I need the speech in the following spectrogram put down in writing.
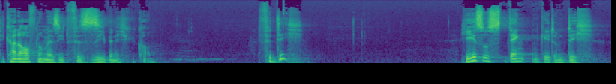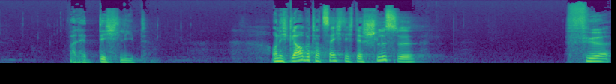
die keine Hoffnung mehr sieht, für sie bin ich gekommen. Für dich. Jesus Denken geht um dich, weil er dich liebt. Und ich glaube tatsächlich, der Schlüssel für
